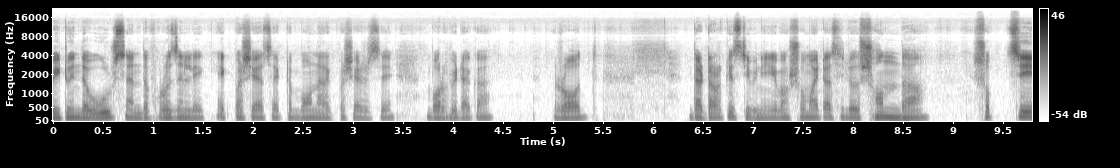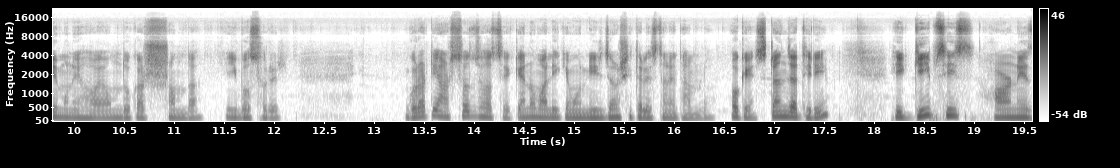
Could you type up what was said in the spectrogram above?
Between the woods and the frozen lake এক পাশে আছে একটা বন আর এক পাশে আছে বরফে ডাকা হ্রদ। দ্য ডার্কেস্ট ইভিনিং এবং সময়টা ছিল সন্ধ্যা, সবচেয়ে মনে হয় অন্ধকার সন্ধ্যা এই বছরের। ঘোড়াটি আশ্চর্য হচ্ছে কেন মালিক এবং নির্জন শীতল স্থানে থামলো। Okay stanza three he gives his harness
